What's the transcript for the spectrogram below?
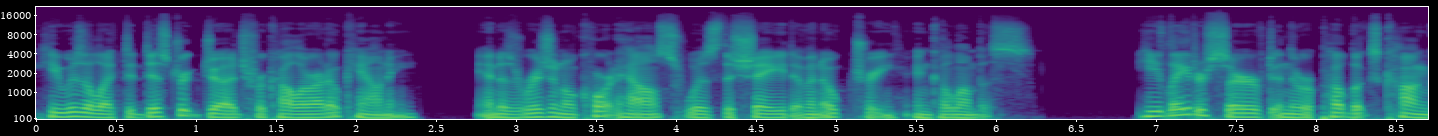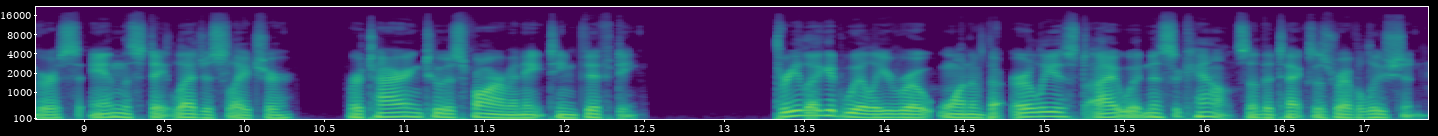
he was elected district judge for Colorado County, and his original courthouse was the shade of an oak tree in Columbus. He later served in the Republic's Congress and the state legislature, retiring to his farm in 1850. Three Legged Willie wrote one of the earliest eyewitness accounts of the Texas Revolution.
